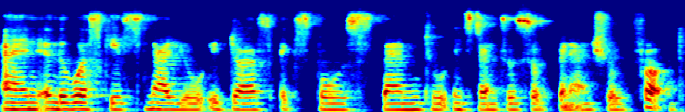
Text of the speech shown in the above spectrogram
And in the worst case scenario, it does expose them to instances of financial fraud.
